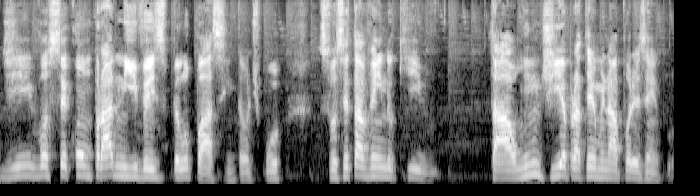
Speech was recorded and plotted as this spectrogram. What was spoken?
de você comprar níveis pelo passe. Então, tipo, se você tá vendo que tá um dia para terminar, por exemplo,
